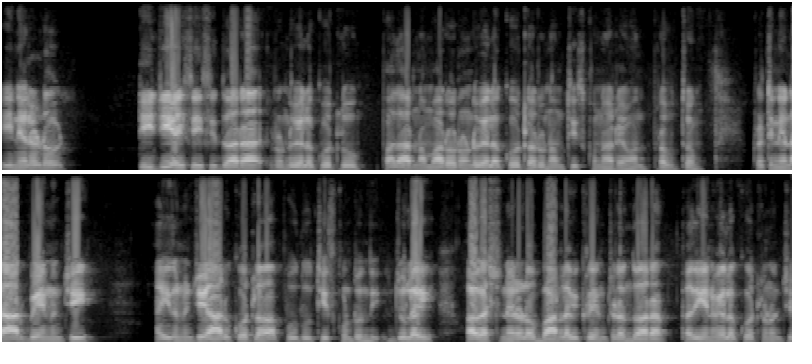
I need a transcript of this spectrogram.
ఈ నెలలో టీజీఐసీసీ ద్వారా రెండు వేల కోట్లు పదహారున మరో రెండు వేల కోట్ల రుణం తీసుకున్న రేవంత్ ప్రభుత్వం ప్రతి నెల ఆర్బీఐ నుంచి ఐదు నుంచి ఆరు కోట్ల అప్పు తీసుకుంటుంది. జూలై ఆగస్టు నెలలో బాండ్ల విక్రయించడం ద్వారా పదిహేను వేల కోట్ల నుంచి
